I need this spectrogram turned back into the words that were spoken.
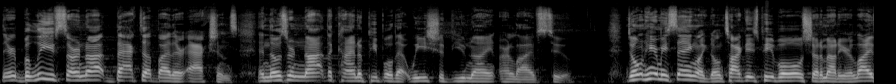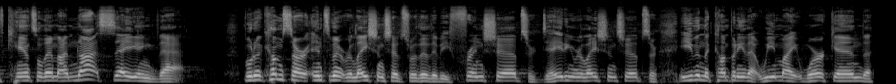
Their beliefs are not backed up by their actions. And those are not the kind of people that we should unite our lives to. Don't hear me saying, like, don't talk to these people, shut them out of your life, cancel them. I'm not saying that. But when it comes to our intimate relationships, whether they be friendships or dating relationships or even the company that we might work in, the,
